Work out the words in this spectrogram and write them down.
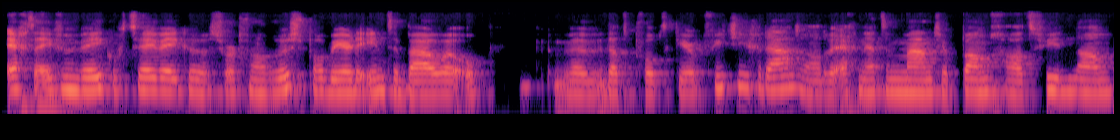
echt even een week of twee weken een soort van rust probeerden in te bouwen. Op, we hebben dat bijvoorbeeld een keer op Fiji gedaan. Toen hadden we echt net een maand Japan gehad, Vietnam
